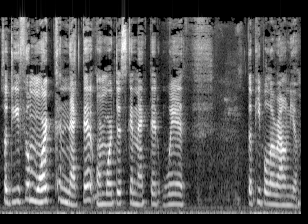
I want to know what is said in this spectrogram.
So do you feel more connected or more disconnected with the people around you?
